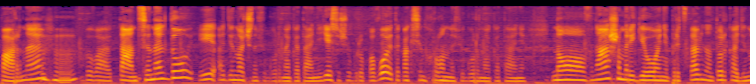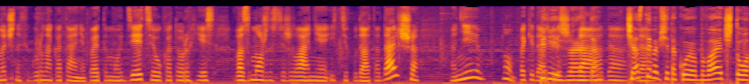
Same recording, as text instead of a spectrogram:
парное, Мгм. бывают танцы на льду и одиночное фигурное катание. Есть еще групповое, это как синхронное фигурное катание. Но в нашем регионе представлено только одиночное фигурное катание, поэтому дети, у которых есть возможность и желание идти куда-то дальше, они ну, покидают. Переезжают, да? да, Часто да. вообще такое бывает, что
